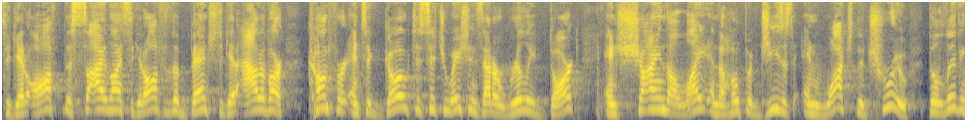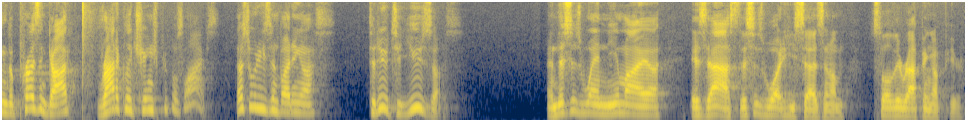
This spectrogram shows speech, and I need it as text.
to get off the sidelines, to get off the bench, to get out of our comfort, and to go to situations that are really dark and shine the light and the hope of Jesus and watch the true, the living, the present God radically change people's lives. That's what he's inviting us to do, to use us. And this is when Nehemiah is asked, this is what he says, and I'm slowly wrapping up here.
